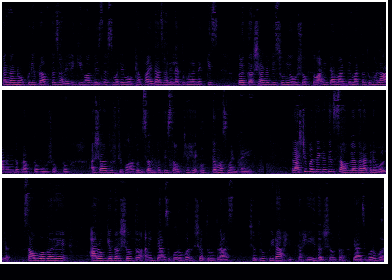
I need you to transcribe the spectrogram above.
त्यांना नोकरी प्राप्त झालेली किंवा बिझनेसमध्ये मोठा फायदा झालेला तुम्हाला नक्कीच प्रकर्षाने दिसून येऊ शकतो आणि त्या माध्यमातून तुम्हाला आनंद प्राप्त होऊ शकतो. अशा दृष्टिकोनातून संतती सौख्य हे उत्तमच म्हणता येईल. राशीपत्रिकेतील सहाव्या घराकडे वळूयात. सहावं घर हे आरोग्य दर्शवतं आणि त्याचबरोबर शत्रू त्रास शत्रू पीडा आहेत का हेही दर्शवतं. त्याचबरोबर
